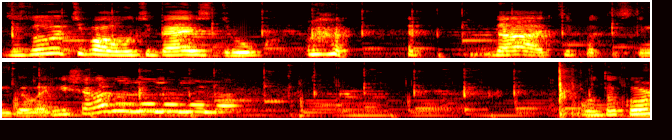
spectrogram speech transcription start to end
Зато, типа, у тебя есть друг. Да, типа ты с ним говоришь, а Он такой,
